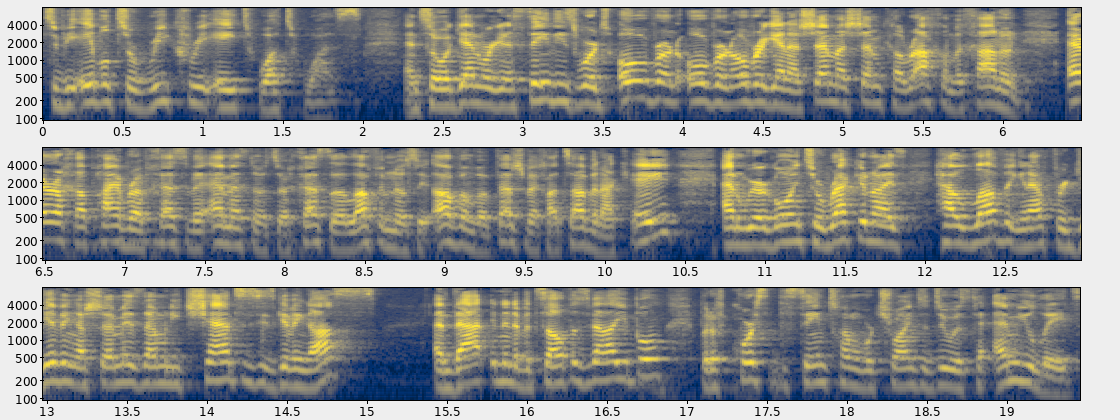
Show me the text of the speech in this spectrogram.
to be able to recreate what was. And so again, we're going to say these words over and over and over again. Hashem, Hashem, kal racham v'chanun, erech apayim rav ches ve'emes noser ches alafim nosei avam v'fesh v'chatav v'nakei. And we are going to recognize how loving and how forgiving Hashem is, how many chances He's giving us and that in and of itself is valuable. But of course, at the same time, what we're trying to do is to emulate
